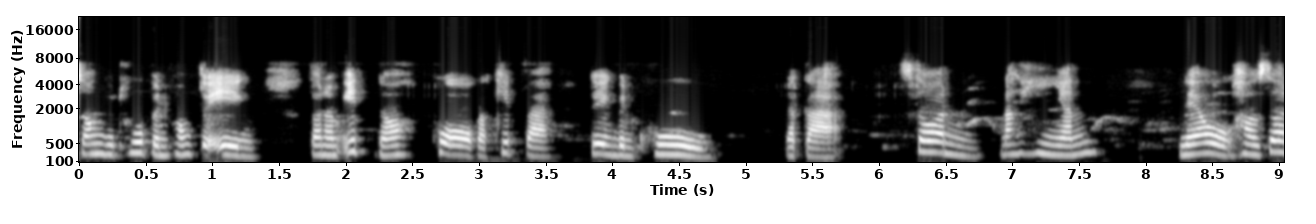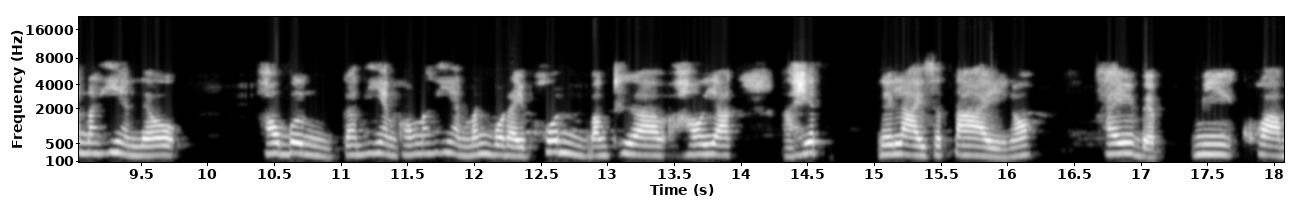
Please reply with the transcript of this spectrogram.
ช่อง YouTube เป็นของตัวเอง ตอนนั้นอิดเนาะครูโอก็คิดว่าตัวเองเป็นครูแล้วก็ สอนนักเรียน แล้วเฮาสอนนักเรียนแล้วเฮาเบิ่งการเรียนของนักเรียนมันบ่ได้พ้นบางเทื่อเฮาอยากเฮ็ดหลายๆสไตล์เนาะให้แบบมีความ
